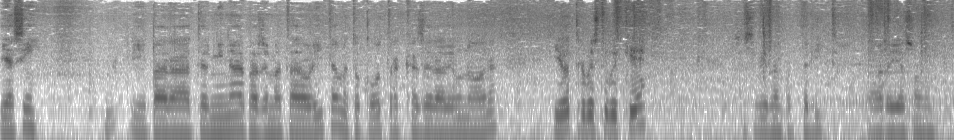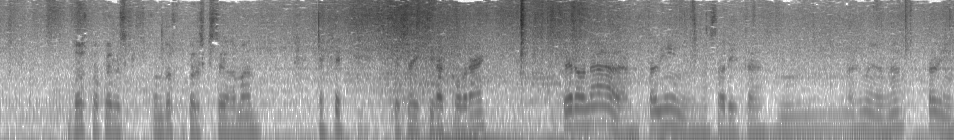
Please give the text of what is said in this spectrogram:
Y así. Y para terminar, para rematar ahorita, me tocó otra carrera de una hora y otra vez tuve que subir el papelito ahora ya son dos papeles con dos papeles que estoy en la mano es hay que ir a cobrar. Pero nada está bien hasta ahorita. Mm, más o menos ¿no? está bien.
